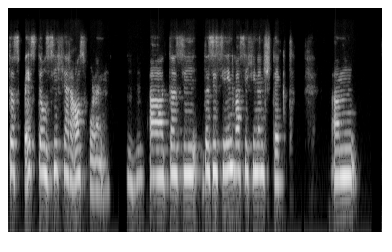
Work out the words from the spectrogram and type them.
das Beste aus sich herausholen. Mhm. Äh, dass, sie, dass sie sehen, was sich ihnen steckt. Ähm,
